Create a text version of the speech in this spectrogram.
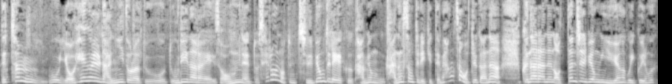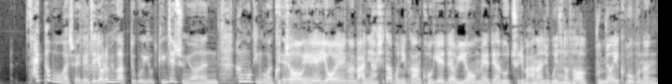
근데 참 뭐 여행을 다니더라도 또 우리나라에서 없는 또 새로운 어떤 질병들의 그 감염 가능성들이 있기 때문에 항상 어딜 가나 그 나라는 어떤 질병이 유행하고 있고 이런 거 살펴보고 가셔야 돼요. 이제 여름이고 앞두고 이거 굉장히 중요한 항목인 것 같아요. 그렇죠. 네. 이게 여행을 많이 하시다 보니까 거기에 대한 위험에 대한 노출이 많아지고 있어서 분명히 그 부분은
